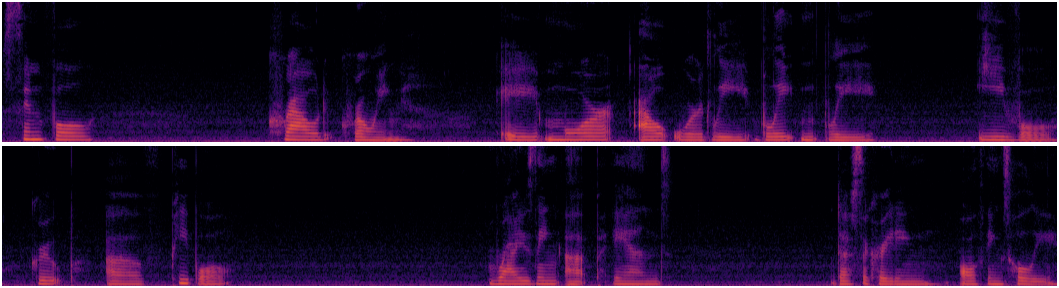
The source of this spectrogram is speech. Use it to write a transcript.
sinful crowd growing, a more outwardly, blatantly evil group of people rising up and desecrating all things holy.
